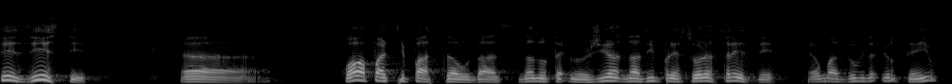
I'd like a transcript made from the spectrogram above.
existe, ah, qual a participação das nanotecnologias nas impressoras 3D? É uma dúvida que eu tenho,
